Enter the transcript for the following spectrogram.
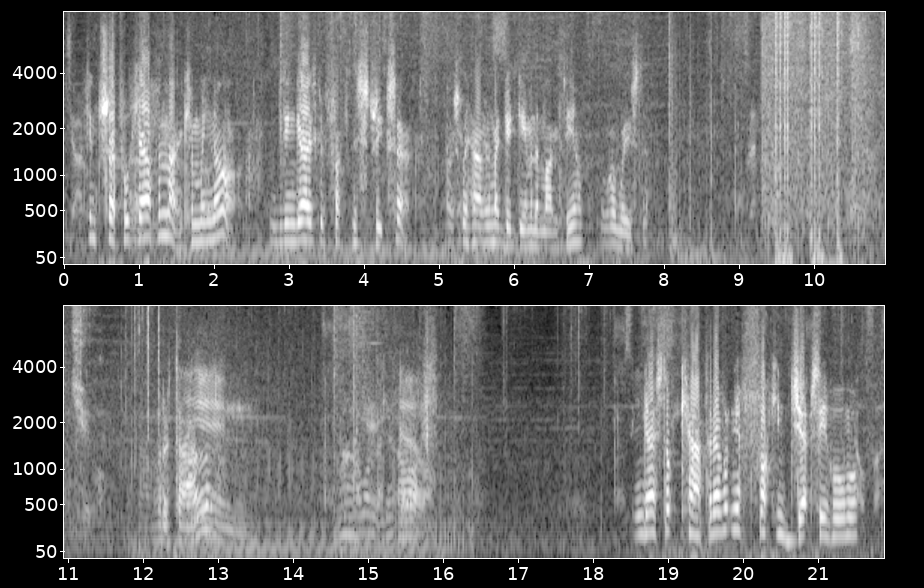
We Charlie. can triple I don't cap use him, it. man, can we oh. not? Getting guys good fucking streaks out. Actually having my good game of the month here. I'll waste it. Friendly Kill. What a time. Ian. You guys stop capping everything, you fucking gypsy homo. Alpha.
